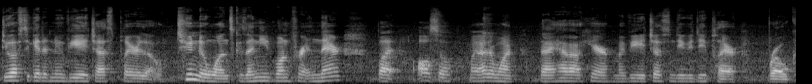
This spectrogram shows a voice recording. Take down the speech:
Do have to get a new VHS player though. Two new ones because I need one for in there. But also my other one that I have out here, my VHS and DVD player, broke.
